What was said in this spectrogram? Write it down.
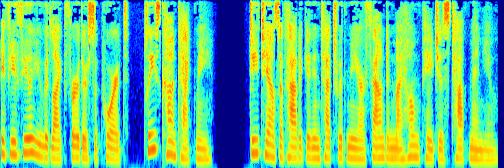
If you feel you would like further support, please contact me. Details of how to get in touch with me are found in my homepage's top menu.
